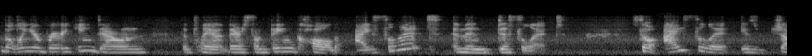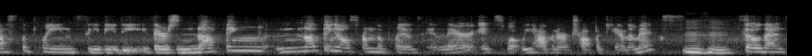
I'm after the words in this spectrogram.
but when you're breaking down the plant, there's something called isolate and then distillate. So isolate is just the plain CBD. There's nothing, nothing else from the plants in there. It's what we have in our Tropicana mix. Mm-hmm. So that is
